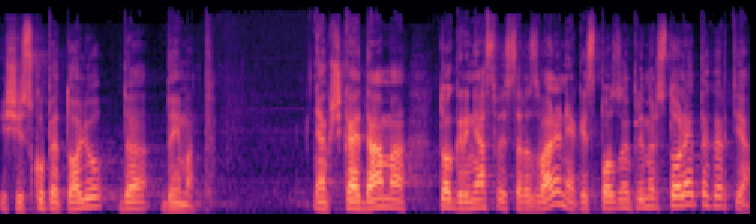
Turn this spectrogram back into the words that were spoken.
и ще изкупят олио да, да имат? Някой ще каже, да, ама то гренясва и се разваля, нека използваме, например, 100 лета хартия.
